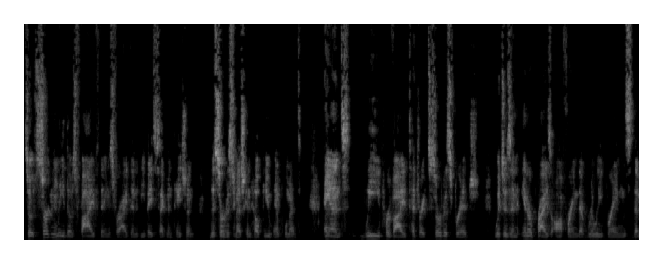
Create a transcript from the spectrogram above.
So certainly those five things for identity-based segmentation, the service mesh can help you implement. And we provide Tetrate Service Bridge, which is an enterprise offering that really brings the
